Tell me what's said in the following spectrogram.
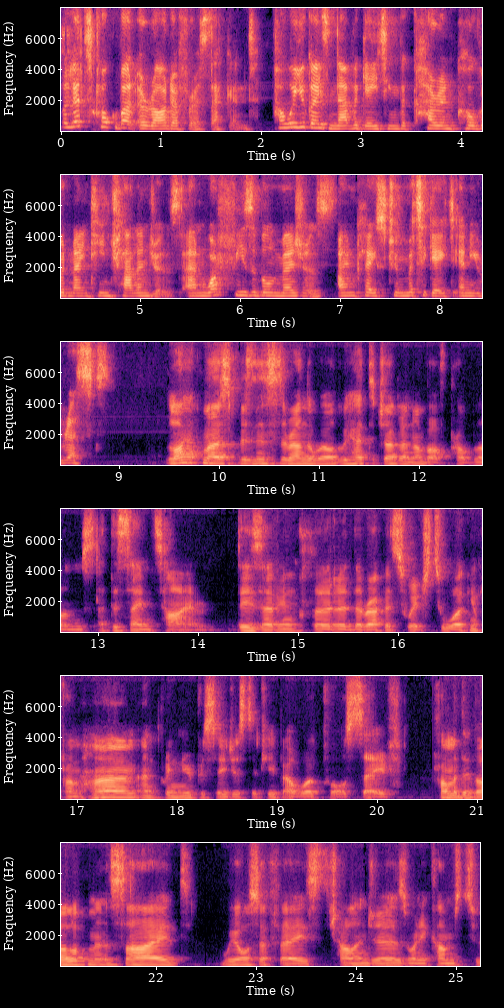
Well, let's talk about Arada for a second. How are you guys navigating the current COVID 19 challenges and what feasible measures are in place to mitigate any risks? Like most businesses around the world, we had to juggle a number of problems at the same time. These have included the rapid switch to working from home and putting new procedures to keep our workforce safe. From a development side, we also face challenges when it comes to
